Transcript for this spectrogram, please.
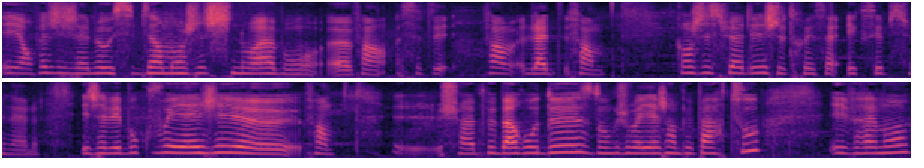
Et en fait, j'ai jamais aussi bien mangé chinois. Bon, enfin, c'était, enfin, enfin quand j'y suis allée, j'ai trouvé ça exceptionnel. Et j'avais beaucoup voyagé, enfin, je suis un peu baraudeuse, donc je voyage un peu partout. Et vraiment,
